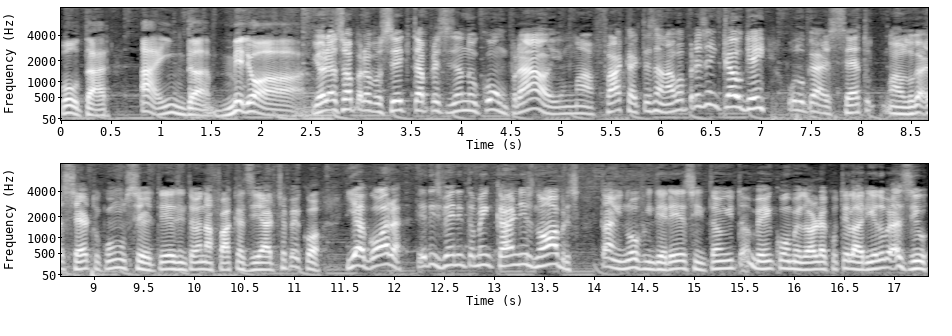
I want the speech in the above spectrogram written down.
voltar ainda melhor. E olha só para você que está precisando comprar uma faca artesanal para presentear alguém, o lugar certo, o lugar certo com certeza, então é na Facas e Arte Chapecó. E agora eles vendem também carnes nobres. Tá em novo endereço então e também com o melhor da cutelaria do Brasil.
